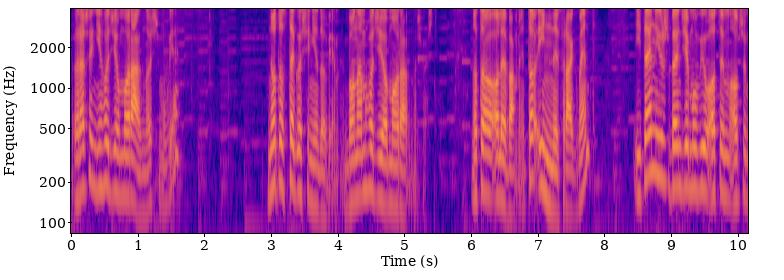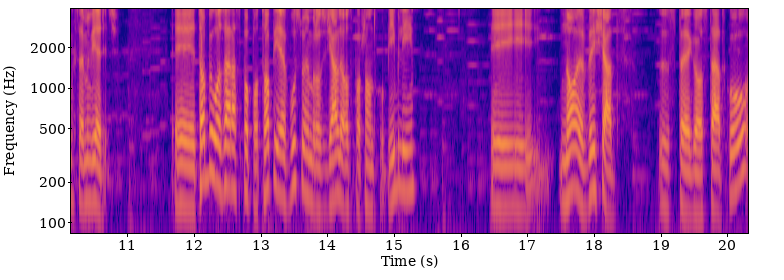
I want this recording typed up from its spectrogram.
Raczej nie chodzi o moralność, mówię. No to z tego się nie dowiemy, bo nam chodzi o moralność właśnie. No to olewamy. To inny fragment i ten już będzie mówił o tym, o czym chcemy wiedzieć. Yy, to było zaraz po potopie, w ósmym rozdziale od początku Biblii. Yy, Noe wysiadł z tego statku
